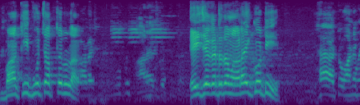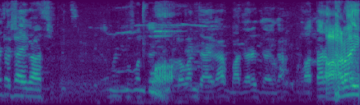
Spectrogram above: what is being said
বাকি পঁচাত্তর লাখ। আড়াই এই জায়গাটার দাম আড়াই কোটি? হ্যাঁ এটা অনেকটা জায়গা আছে। জায়গা বাজারের জায়গা আড়াই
